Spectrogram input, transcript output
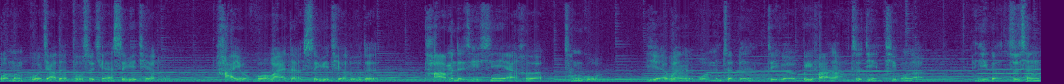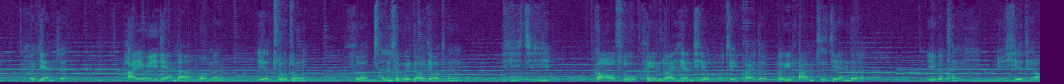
我们国家的都市圈市域铁路，还有国外的市域铁路的，他们的这些经验和成果，也为我们这本这个规范啊制定提供了一个支撑和验证。还有一点呢，我们也注重和城市轨道交通以及高速客运专线铁路这块的规范之间的一个统一与协调。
